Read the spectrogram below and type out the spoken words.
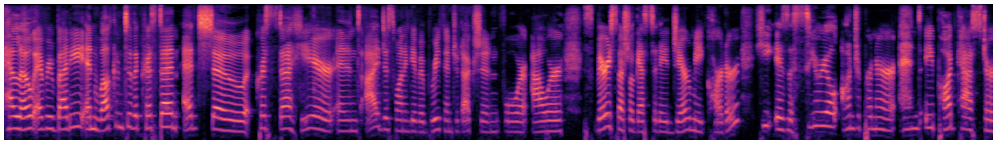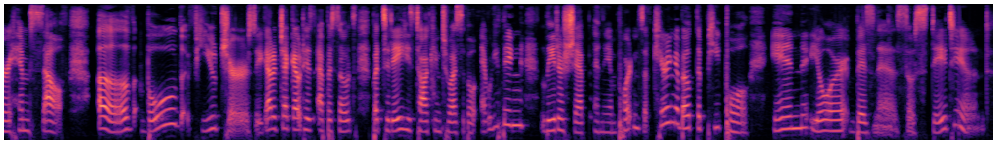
Hello, everybody, and welcome to the Krista and Ed Show. Krista here, and I just want to give a brief introduction for our very special guest today, Jeremy Carter. He is a serial entrepreneur and a podcaster himself of Bold Future. So you got to check out his episodes. But today he's talking to us about everything leadership and the importance of caring about the people in your business. So stay tuned.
